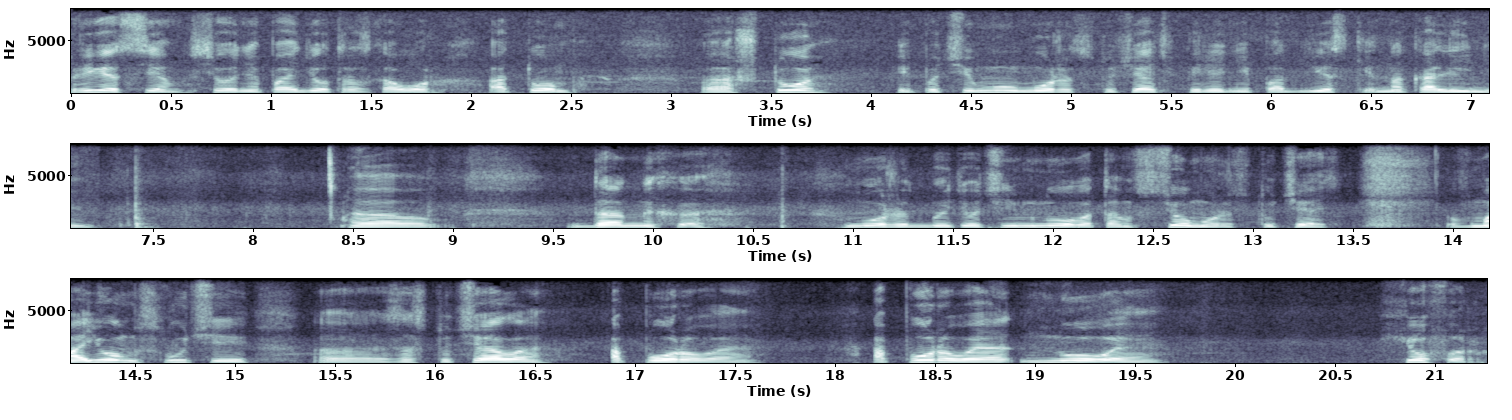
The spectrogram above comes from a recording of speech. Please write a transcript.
Привет всем! Сегодня пойдет разговор о том, э, что и почему может стучать в передней подвеске на колине. Э, данных э, может быть очень много, там все может стучать. В моем случае застучала опоровая. Опоровая новая. Хёфер.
